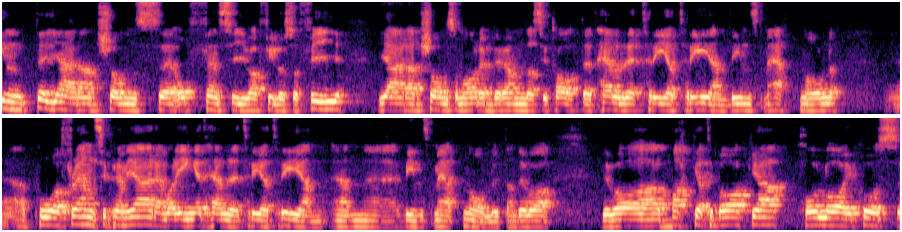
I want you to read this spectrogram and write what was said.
inte Gerhardssons eh, offensiva filosofi. Gerhardsson som har det berömda citatet “Hellre 3-3 än vinst med 1-0”. Eh, på Friends i premiären var det inget hellre 3-3 än, än eh, vinst med 1-0 utan det var, det var backa tillbaka, håll AIKs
